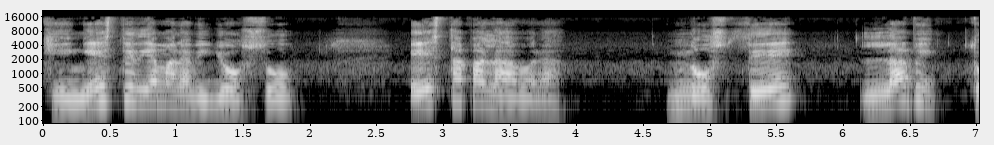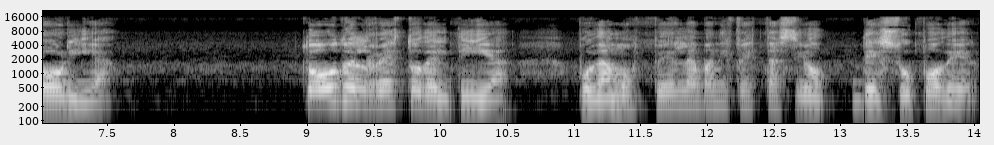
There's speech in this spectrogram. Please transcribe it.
Que en este día maravilloso, esta palabra nos dé la victoria. Todo el resto del día podamos ver la manifestación de su poder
